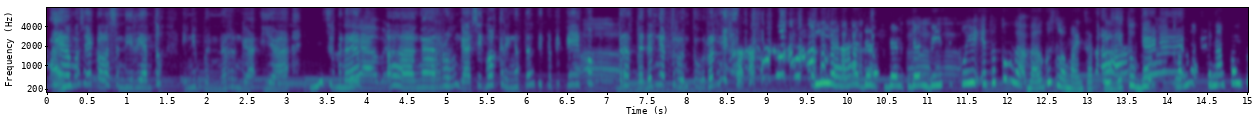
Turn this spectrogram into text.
Iya, maksudnya kalau sendirian tuh ini bener nggak ya? Ini sebenarnya iya, uh, ngaruh nggak sih? Gue keringetan sih, tapi kayaknya kok berat badan nggak turun-turun. iya, dan dan dan basically itu tuh nggak bagus loh mindset kayak gitu, Bu. Karena kenapa itu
